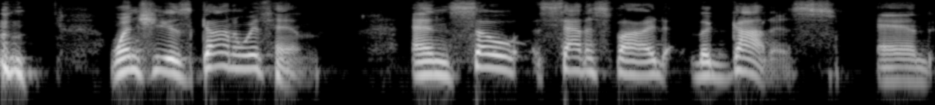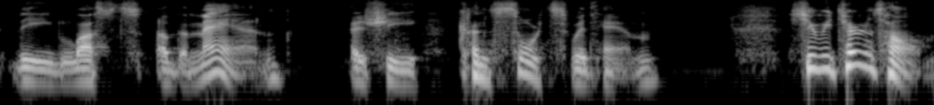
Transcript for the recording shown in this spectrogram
when she is gone with him, and so satisfied the goddess and the lusts of the man as she consorts with him, she returns home,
